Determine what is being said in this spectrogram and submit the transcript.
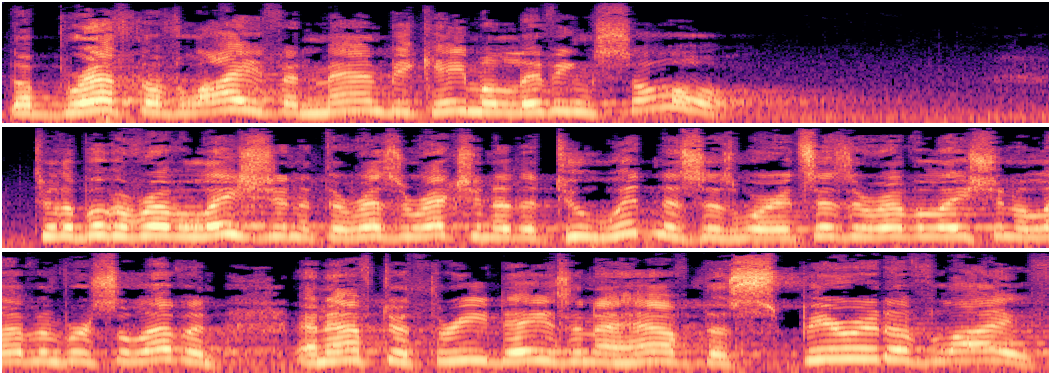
the breath of life, and man became a living soul. To the book of Revelation at the resurrection of the two witnesses, where it says in Revelation 11, verse 11, and after three days and a half, the Spirit of life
